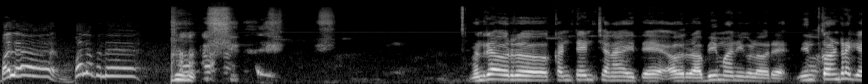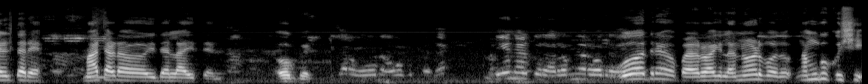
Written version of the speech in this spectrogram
ಬಲೆ ಬಲೆ ಬಲೆ. ಅಂದ್ರೆ ಅವ್ರ ಕಂಟೆಂಟ್ ಚೆನ್ನಾಗೈತೆ ಅವ್ರ ಅಭಿಮಾನಿಗಳು ಅವ್ರೆ. ನಿಂತ್ಕೊಂಡ್ರೆ ಗೆಲ್ತಾರೆ. ಮಾತಾಡೋ ಇದೆಲ್ಲ ಐತೆ ಅಂತ. ಹೋಗ್ಬೇಕು. ಹೋದ್ರೆ ಪರವಾಗಿಲ್ಲ ನೋಡ್ಬೋದು. ನಮಗೂ ಖುಷಿ.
